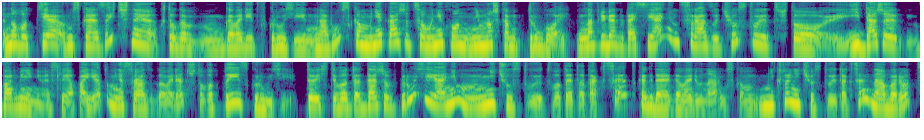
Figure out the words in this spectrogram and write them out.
но вот те русскоязычные, кто говорит в Грузии на русском, мне кажется, у них он немножко другой. Например, россиянин сразу чувствует, что... И даже в Армению, если я поеду, мне сразу говорят, что вот ты из Грузии. То есть вот даже в Грузии они не чувствуют вот этот акцент, когда я говорю на русском. Никто не чувствует акцент, наоборот,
